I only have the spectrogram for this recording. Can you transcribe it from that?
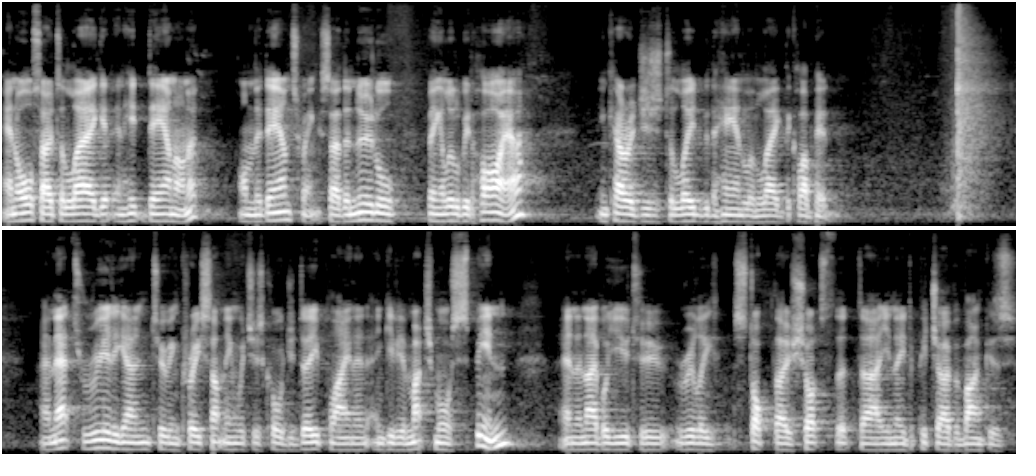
and also to lag it and hit down on it on the downswing. So the noodle being a little bit higher encourages you to lead with the handle and lag the club head. And that's really going to increase something which is called your D plane and, and give you much more spin and enable you to really stop those shots that uh, you need to pitch over bunkers.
